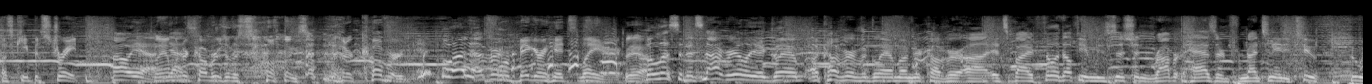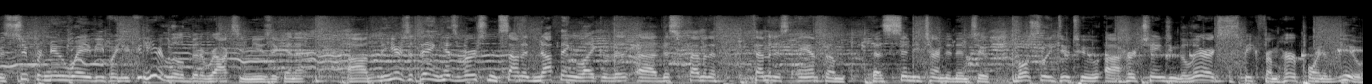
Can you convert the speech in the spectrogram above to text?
Let's keep it straight. Oh yeah, Glam yes. Undercovers are the songs that are covered. Whatever. For bigger hits later. Yeah. But listen, it's not really a glam, a cover of a glam undercover. Uh, it's by Philadelphia musician Robert Hazard from 1982, who was super new wavy, but you could hear a little bit of Roxy music in it. Um, but here's the thing: his version sounded nothing like the, uh, this feminist feminist anthem that Cyndi turned it into, mostly due to uh, her changing the lyrics to speak from her point of view.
